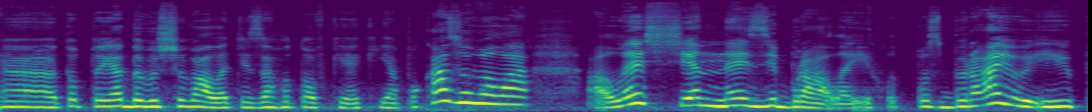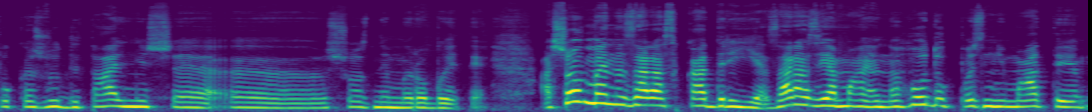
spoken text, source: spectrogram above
Е, Тобто я довишивала ті заготовки, які я показувала, але ще не зібрала їх. От позбираю і покажу детальніше, е, що з ними робити. А що в мене зараз в кадрі є? Зараз я маю нагоду познімати.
